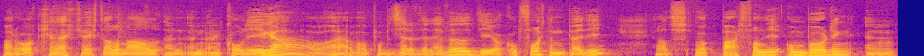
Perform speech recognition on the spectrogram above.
maar ook, hè, je krijgt allemaal een, een, een collega oh, op, op hetzelfde level, die je ook opvolgt, een buddy. Dat is ook part van die onboarding. En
